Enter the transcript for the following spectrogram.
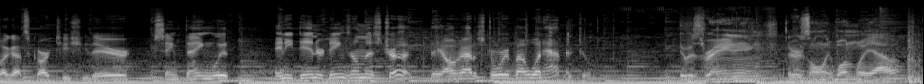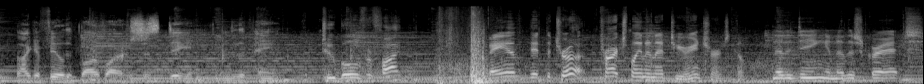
I got scar tissue there. Same thing with any dent or dings on this truck. They all got a story about what happened to them. It was raining. There was only one way out. I could feel the barbed wire was just digging into the paint. Two bulls were fighting. Bam, hit the truck. Try explaining that to your insurance company. Another ding, another scratch.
